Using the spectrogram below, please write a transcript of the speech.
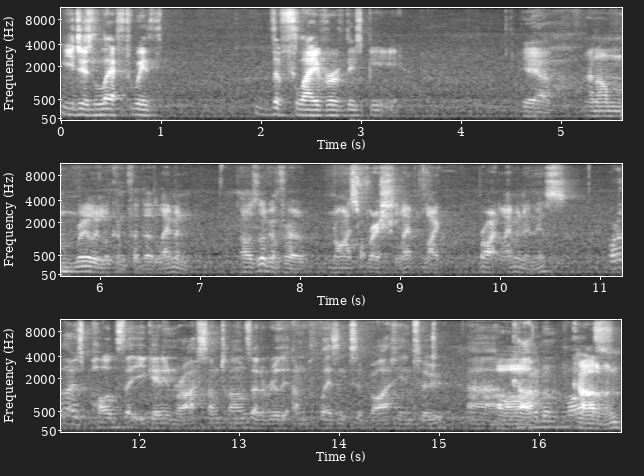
you're just left with the flavour of this beer. Yeah, and I'm really looking for the lemon. I was looking for a nice fresh lemon, like bright lemon in this. What are those pods that you get in rice sometimes that are really unpleasant to bite into? Uh, Oh, cardamom pods. Cardamom.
